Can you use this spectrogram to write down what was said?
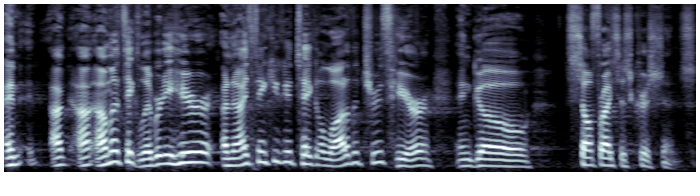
And I, am going to take liberty here, and I think you could take a lot of the truth here and go self righteous Christians.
